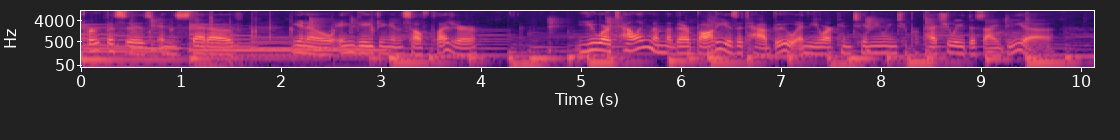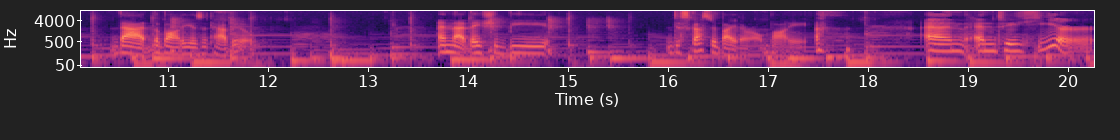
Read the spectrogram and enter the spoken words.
purposes instead of, you know, engaging in self pleasure, you are telling them that their body is a taboo and you are continuing to perpetuate this idea that the body is a taboo and that they should be disgusted by their own body. and and to hear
